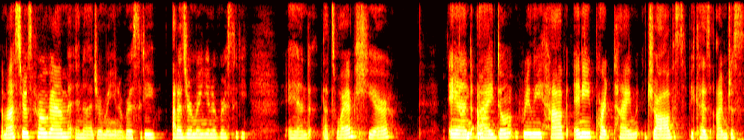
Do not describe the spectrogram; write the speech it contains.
a master's program in a German university, at a German university. And that's why I'm here. And I don't really have any part time jobs because I'm just,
